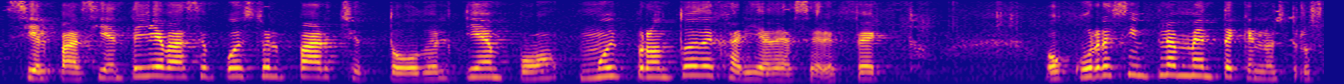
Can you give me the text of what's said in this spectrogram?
Si el paciente llevase puesto el parche todo el tiempo, muy pronto dejaría de hacer efecto. Ocurre simplemente que nuestros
